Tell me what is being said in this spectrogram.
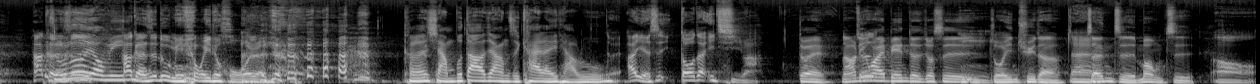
他可能是有名，他可能是路名唯一的活人。可能想不到这样子开了一条路，对啊，也是都在一起嘛，对，然后另外一边的就是左营区的哎。曾子、孟子哦，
